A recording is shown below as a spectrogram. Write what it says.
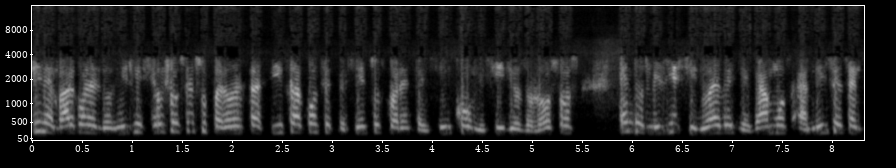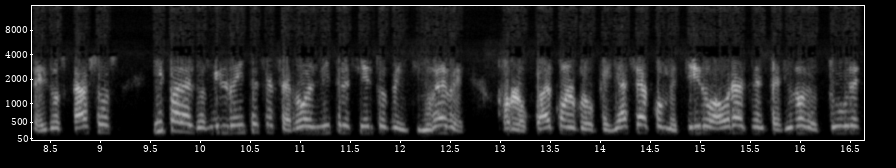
Sin embargo, en el 2018 se superó esta cifra con 745 homicidios dolosos. En 2019 llegamos a 1.062 casos y para el 2020 se cerró en 1.329, por lo cual con lo que ya se ha cometido ahora el 31 de octubre,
